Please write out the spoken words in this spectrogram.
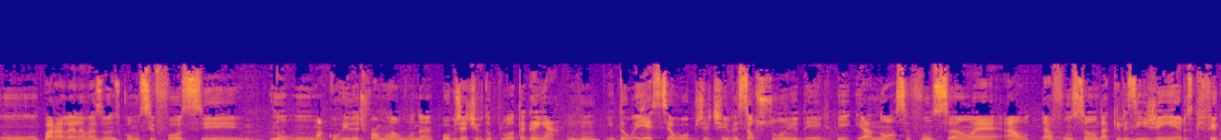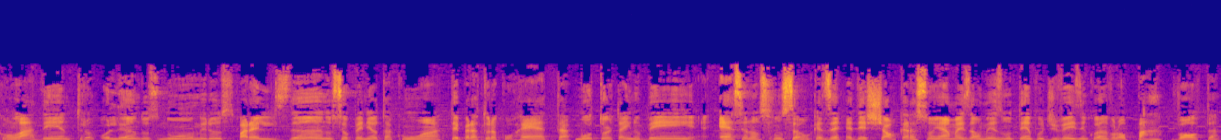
um- um paralelo é mais ou menos como se fosse uma corrida de Fórmula 1, né? O objetivo do piloto é ganhar. Uhum. Então esse é o objetivo, esse é o sonho dele. E, e a nossa função é a, a função daqueles engenheiros que ficam lá dentro, olhando os números, paralelizando, o seu pneu tá com a temperatura correta, o motor tá indo bem. Essa é a nossa função. Quer dizer, é deixar o cara sonhar, mas ao mesmo tempo, de vez em quando, falar, opa, volta,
